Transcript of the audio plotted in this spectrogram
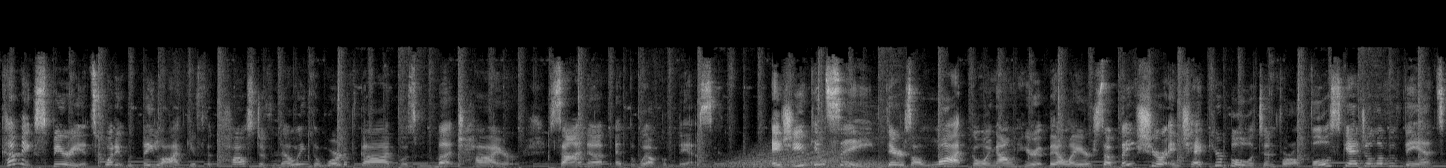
Come experience what it would be like if the cost of knowing the Word of God was much higher. Sign up at the welcome desk. As you can see, there's a lot going on here at Bel-Aire, so be sure and check your bulletin for a full schedule of events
